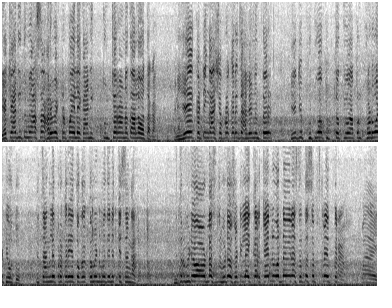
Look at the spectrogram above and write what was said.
याच्या आधी तुम्ही असा हार्वेस्टर पाहिलंय का? आणि तुमच्या रानात आला होता का? आणि हे कटिंग अशा प्रकारे झाल्यानंतर हे जे फुटवा फुटतं किंवा आपण खोडवा ठेवतो ते चांगल्या प्रकारे येतो का? कमेंटमध्ये नक्की सांगा. मित्र व्हिडिओ आवडला असेल तर व्हिडिओसाठी लाईक करा. चॅनलवर नवीन असेल तर सबस्क्राईब करा. बाय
